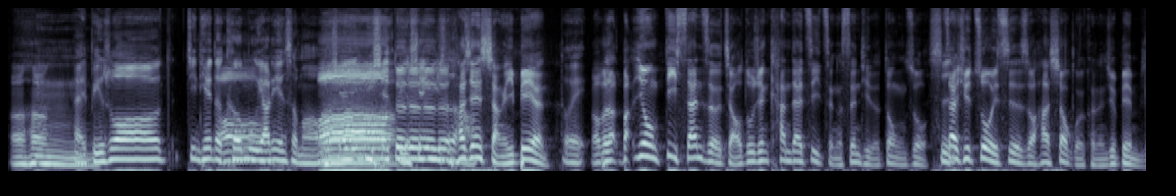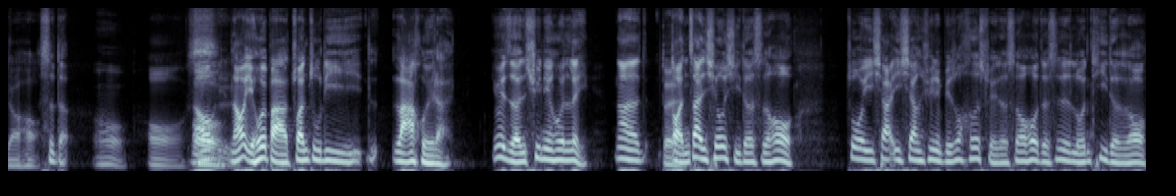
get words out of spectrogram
嗯哼，嗯哎，比如说今天的科目要练什么，我哦先预，先对对对他先想一遍，对然后把把用第三者的角度先看待自己整个身体的动作，是再去做一次的时候，它效果可能就变比较好。是的。哦，哦，然后然后也会把专注力拉回来，因为人训练会累。那短暂休息的时候，做一下一项训练，比如说喝水的时候，或者是轮替的时候，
